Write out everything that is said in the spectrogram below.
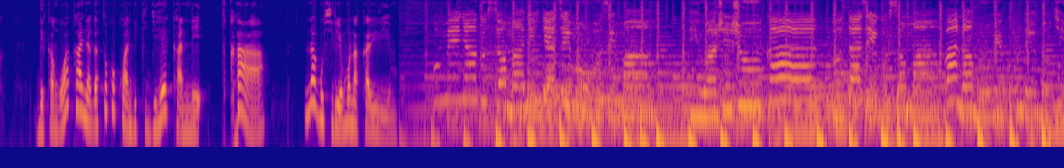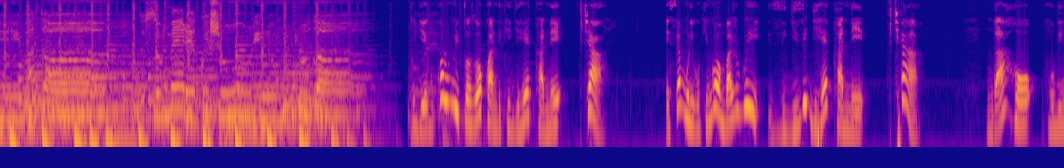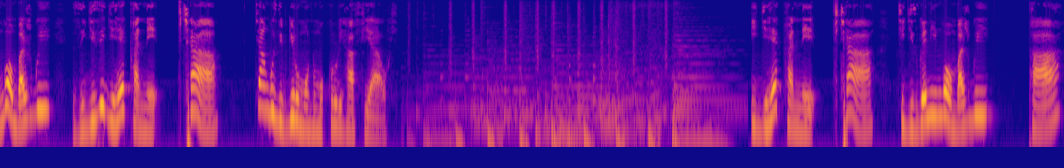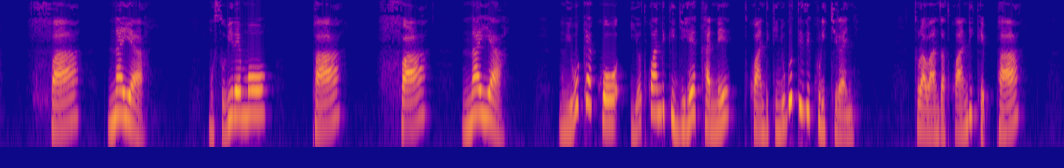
Reka nguhe akanya gato ko kwandika igihekane pwa nagushyiriyemo n'akaririmbo. Kumenya gusoma ni ingenzi mu gukora umwitozo wo kwandika igihekane pya ese muribuka ingombajwi zigize igihekane pya ngaho vuga ingombajwi zigize igihekane pya cyangwa uzibwire umuntu mukuru uri hafi yawe. Igihekane pya kigizwe n'ingombajwi pa fa na ya musubiremo pa. Fa. Na ya mwibuke ko iyo twandika igihekane twandika inyuguti zikurikiranye turabanza twandike pa.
